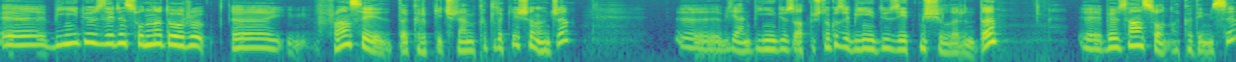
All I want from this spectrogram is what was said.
E, 1700'lerin sonuna doğru e, Fransa'yı da kırıp geçiren bir kıtlık yaşanınca e, yani 1769 ve 1770 yıllarında e, Besançon Akademisi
